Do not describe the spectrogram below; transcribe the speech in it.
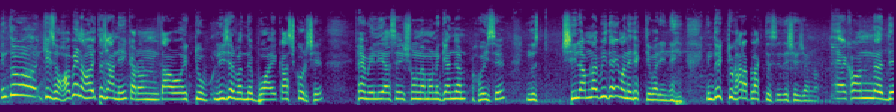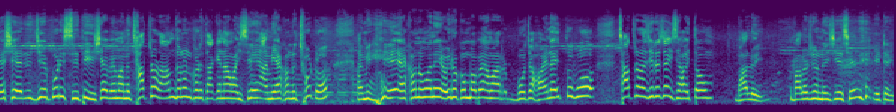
কিন্তু কিছু হবে না, হয়তো জানি, কারণ তাও একটু নিজের মধ্যে ভয় কাজ করছে। ফ্যামিলি আছে, শুনলাম অনেক গ্যাঞ্জাম হয়েছে কিন্তু ছিলাম না বিদায় মানে দেখতে পারি নাই, কিন্তু একটু খারাপ লাগতেছে দেশের জন্য। এখন দেশের যে পরিস্থিতি হিসাবে মানে ছাত্ররা আন্দোলন করে তাকে নামাইছে, আমি এখনও ছোট, আমি এখনও মানে ওই রকমভাবে আমার বোঝা হয় নাই, তবুও ছাত্ররা যেটা চাইছে হয়তো ভালোই, ভালোর জন্যই চেয়েছে, এটাই।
